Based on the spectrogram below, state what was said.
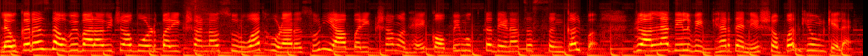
लवकरच दहावी बारावीच्या बोर्ड परीक्षांना सुरुवात होणार असून या परीक्षामध्ये कॉपीमुक्त देण्याचा संकल्प जालन्यातील विद्यार्थ्यांनी शपथ घेऊन केलाय.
